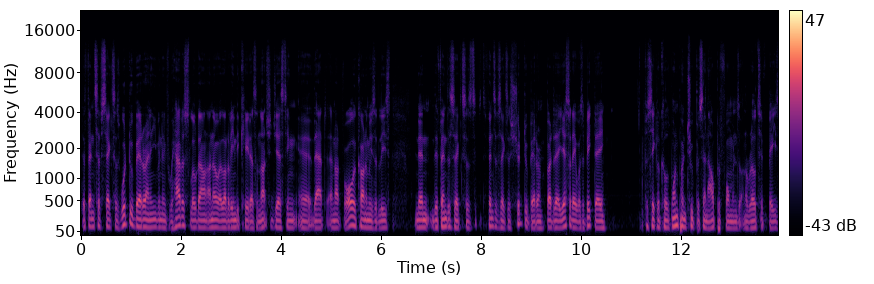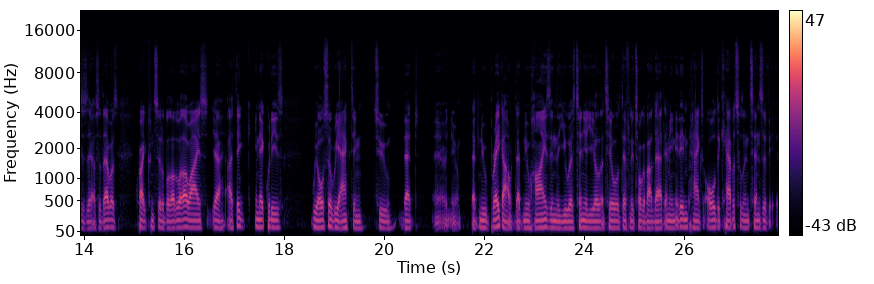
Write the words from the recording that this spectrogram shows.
defensive sectors would do better. And even if we have a slowdown, I know a lot of indicators are not suggesting uh, that, and not for all economies at least. Then defensive sectors, defensive sectors should do better. But uh, yesterday was a big day for cyclicals, 1.2% outperformance on a relative basis there. So that was quite considerable. Otherwise, yeah, I think in equities, we're also reacting to that, uh, you know, that new breakout, that new highs in the U.S. 10-year yield. Althea will definitely talk about that. I mean, it impacts all the capital-intensive uh,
